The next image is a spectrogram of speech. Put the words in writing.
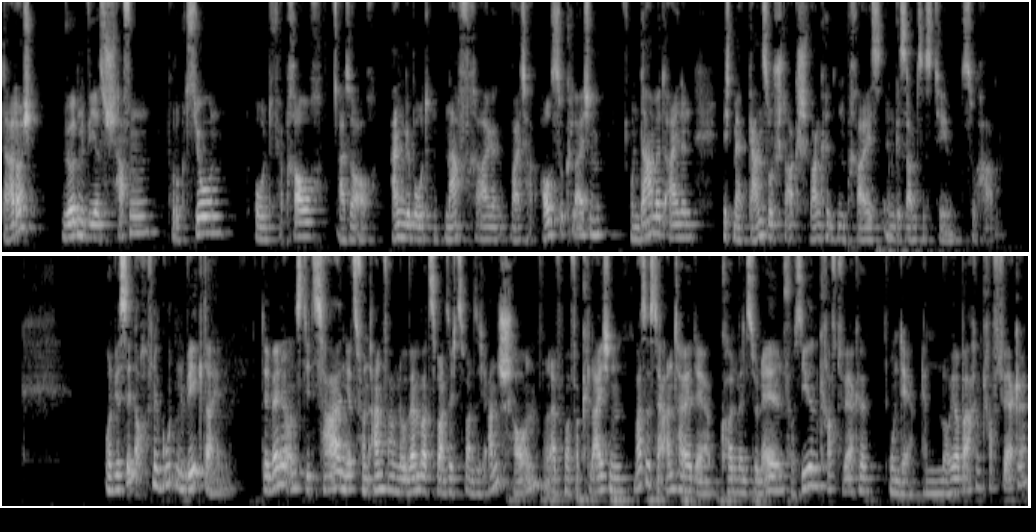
Dadurch würden wir es schaffen, Produktion und Verbrauch, also auch Angebot und Nachfrage weiter auszugleichen und damit einen nicht mehr ganz so stark schwankenden Preis im Gesamtsystem zu haben. Und wir sind auch auf einem guten Weg dahin. Denn wenn wir uns die Zahlen jetzt von Anfang November 2020 anschauen und einfach mal vergleichen, was ist der Anteil der konventionellen fossilen Kraftwerke und der erneuerbaren Kraftwerke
